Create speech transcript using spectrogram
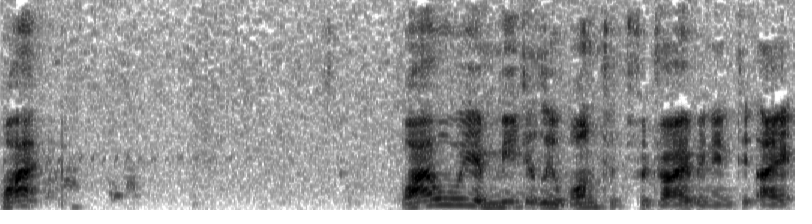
What? Why were we immediately wanted for driving into like?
